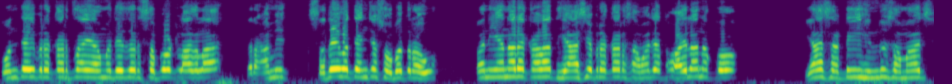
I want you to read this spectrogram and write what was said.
कोणत्याही प्रकारचा यामध्ये जर सपोर्ट लागला तर आम्ही सदैव त्यांच्यासोबत राहू. पण येणाऱ्या काळात हे असे प्रकार समाजात व्हायला नको. यासाठी हिंदू समाज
